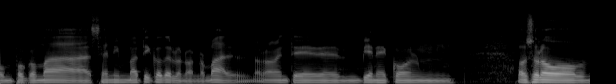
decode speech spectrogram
un poco más enigmático de lo normal. Normalmente viene con os suelo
